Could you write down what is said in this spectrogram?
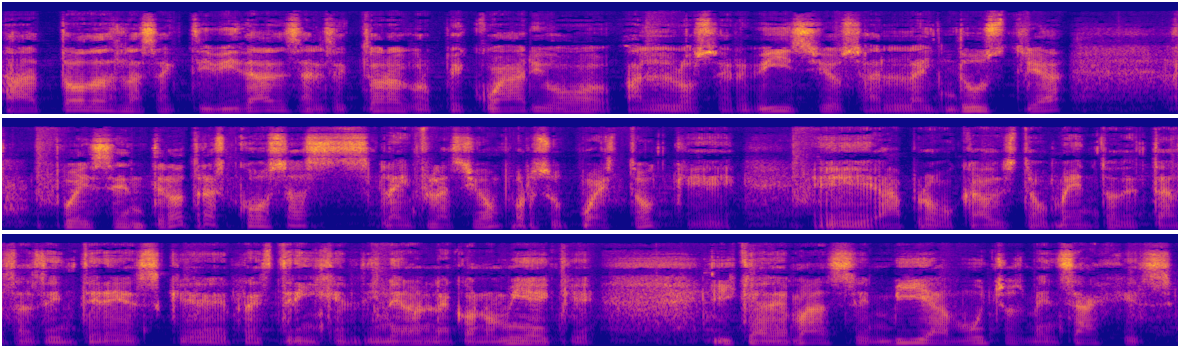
a todas las actividades, al sector agropecuario, a los servicios, a la industria, pues entre otras cosas la inflación, por supuesto, que eh, ha provocado este aumento de tasas de interés que restringe el dinero en la economía y que, y que además envía muchos mensajes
